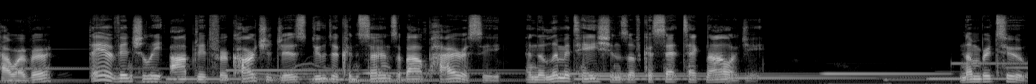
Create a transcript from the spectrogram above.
However, they eventually opted for cartridges due to concerns about piracy and the limitations of cassette technology. Number 2.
